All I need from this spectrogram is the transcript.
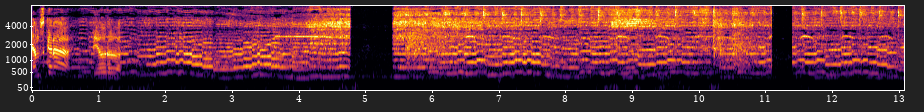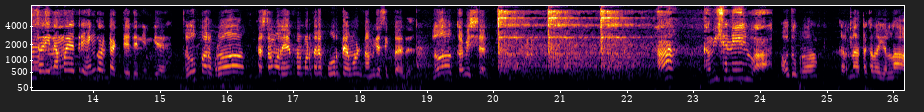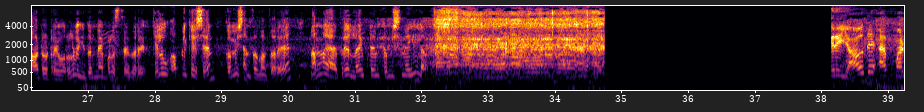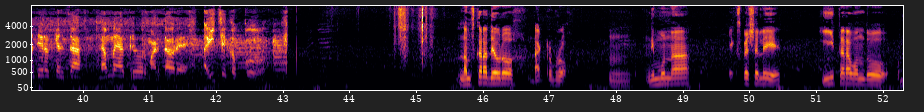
ನಮಸ್ಕಾರ ದೇವರು. ಸರಿ ನಮ್ಮ ಹತ್ರ ಹೆಂಗ್ ವರ್ಕ್ ಆಗ್ತಾ ಇದೆ ನಿಮ್ಗೆ? ಸೂಪರ್ ಬ್ರೋ ಕಸ್ಟಮರ್ ಏನ್ ಪೇ ಮಾಡ್ತಾರೆ ಪೂರ್ತಿ ಅಮೌಂಟ್ ನಮಗೆ ಸಿಗ್ತಾ ಇದೆ. ನೋ ಕಮಿಷನ್ ಹಾ? ಕಮಿಷನ್ನೇ ಇಲ್ವಾ? ಹೌದು ಬ್ರೋ ಕರ್ನಾಟಕದ ಎಲ್ಲಾ ಆಟೋ ಡ್ರೈವರ್ಗಳು ಇದನ್ನೇ ಬಳಸ್ತಾ ಇದ್ದಾರೆ. ಕೆಲವು ಅಪ್ಲಿಕೇಶನ್ ಕಮಿಷನ್ ತಗೊಂತಾರೆ. ನಮ್ಮ ಯಾತ್ರೆ ಲೈಫ್ ಟೈಮ್ ಕಮಿಷನ್ ಇಲ್ಲ. ಬೇರೆ ಯಾವುದೇ ಆಪ್ ಮಾಡ್ತಿರೋ ಕೆಲಸ ನಮ್ಮ ಯಾತ್ರೆಯವರು ಮಾಡ್ತಾವ್ರೆ. ಐ ಚೆಕಪ್ ನಮಸ್ಕಾರ ದೇವರು ಡಾಕ್ಟರ್ ಬ್ರೋ. ನಿಮ್ಮನ್ನ ಎಕ್ಸ್ಪೆಷಲಿ ಈ ಥರ ಒಂದು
